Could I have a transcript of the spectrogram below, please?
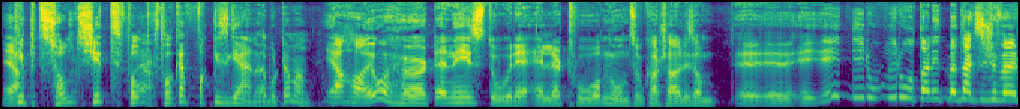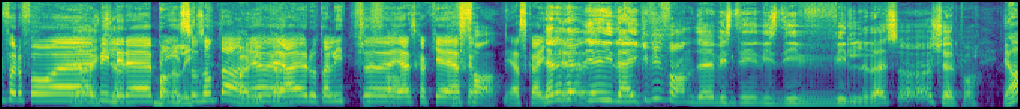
Ja. Typ sånt shit. Folk, folk er fuckings gærne der borte, mann. Jeg har jo hørt en historie eller to om noen som kanskje har liksom uh, eh, rota litt med en taxisjåfør for å få uh, Ja, billigere pris litt. og sånt. da litt, Jeg, ja. jeg har rota litt. Eh, Jeg skal ikke Jeg skal, jeg skal ikke Nei, ikke fy faen. Det, hvis, de, hvis de ville det, så kjør på. Ja,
